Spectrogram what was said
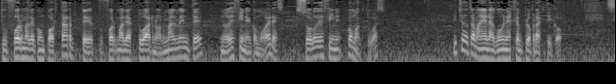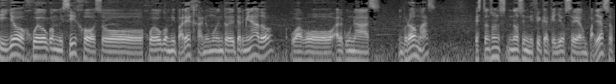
tu forma de comportarte, tu forma de actuar normalmente no define cómo eres, solo define cómo actúas. Dicho de otra manera, con un ejemplo práctico, si yo juego con mis hijos o juego con mi pareja en un momento determinado o hago algunas bromas, esto no significa que yo sea un payaso,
